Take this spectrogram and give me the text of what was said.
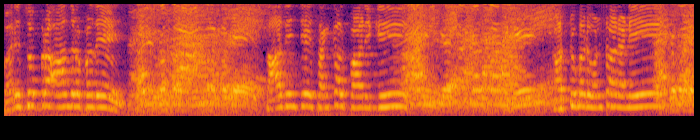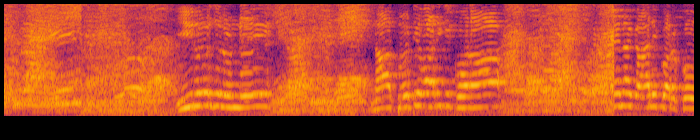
పరిశుభ్ర ఆంధ్రప్రదేశ్ సాధించే సంకల్పానికి కట్టుబడి ఉంటానని ఈ రోజు నుండి నా తోటి వారికి కూడా స్వచ్ఛమైన గాలి కొరకు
